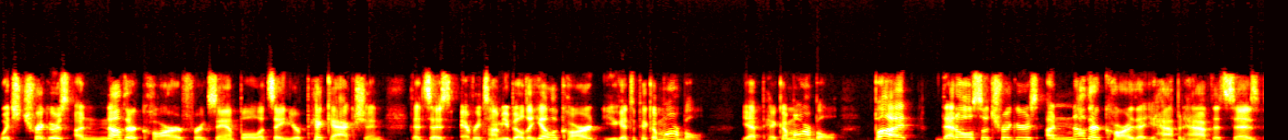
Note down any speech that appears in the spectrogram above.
which triggers another card, for example, let's say in your pick action, that says every time you build a yellow card, you get to pick a marble. yeah, pick a marble. But that also triggers another card that you happen to have that says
